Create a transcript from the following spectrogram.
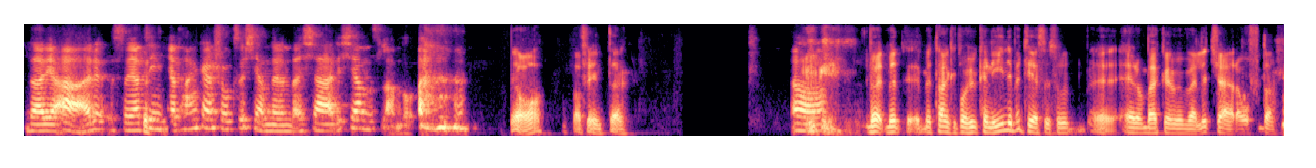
där jag är. Så jag tänker att han kanske också känner den där kärkänslan då. ja varför inte? Ja. Med, med, tanke på hur kaniner beter sig så eh, är de verkar de väldigt kära ofta.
